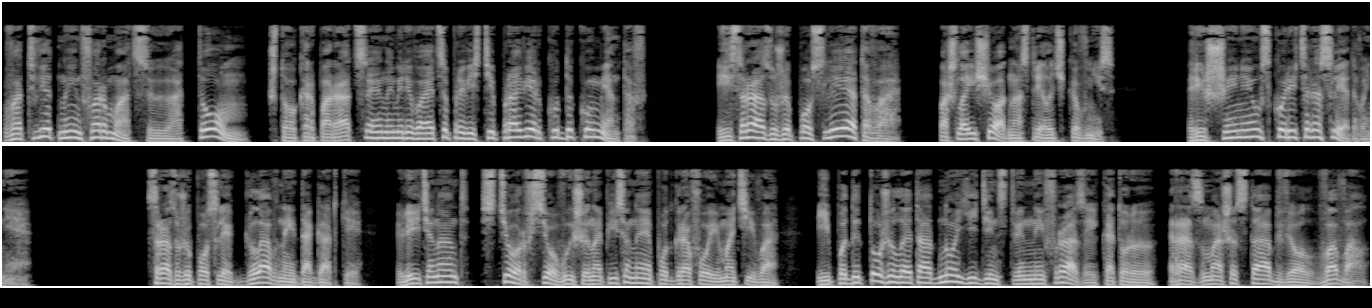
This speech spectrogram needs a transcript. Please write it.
«В ответ на информацию о том, что корпорация намеревается провести проверку документов. И сразу же после этого пошла еще одна стрелочка вниз. Решение ускорить расследование. Сразу же после главной догадки лейтенант стер все вышенаписанное под графой мотива и подытожил это одной единственной фразой, которую размашисто обвел в овал.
